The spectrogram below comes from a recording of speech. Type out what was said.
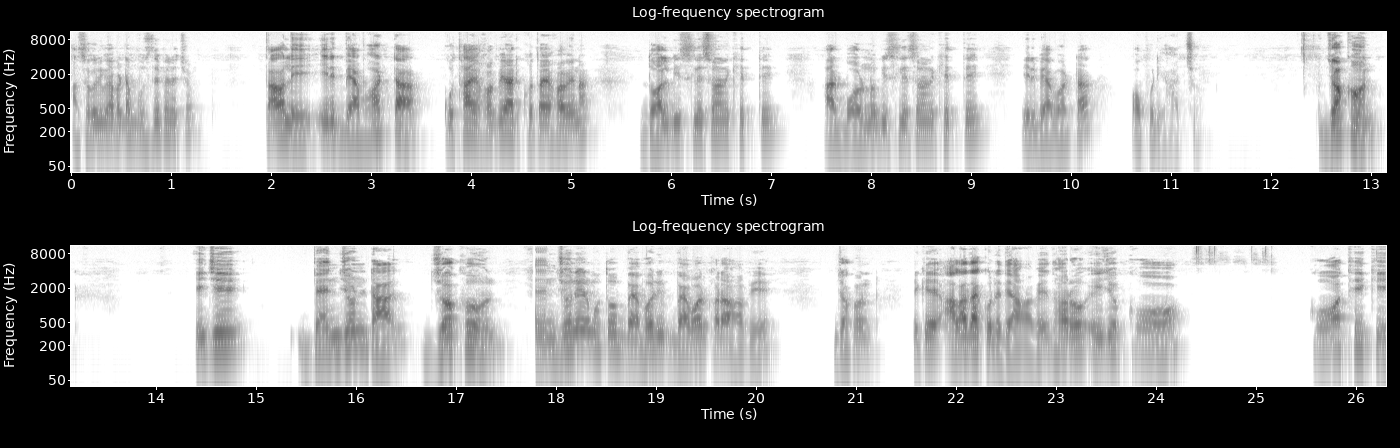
আশা করি ব্যাপারটা বুঝতে পেরেছ। তাহলে এর ব্যবহারটা কোথায় হবে আর কোথায় হবে না। দল বিশ্লেষণের ক্ষেত্রে আর বর্ণ বিশ্লেষণের ক্ষেত্রে এর ব্যবহারটা অপরিহার্য। যখন এই যে ব্যঞ্জনটা যখন ব্যঞ্জনের মতো ব্যবহার ব্যবহার করা হবে, যখন একে আলাদা করে দেওয়া হবে, ধরো এই যে ক ক থেকে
